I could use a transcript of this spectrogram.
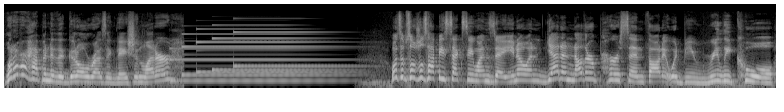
Whatever happened to the good old resignation letter? What's up socials? Happy Sexy Wednesday. You know, and yet another person thought it would be really cool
